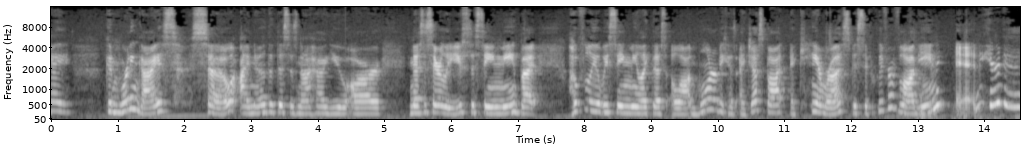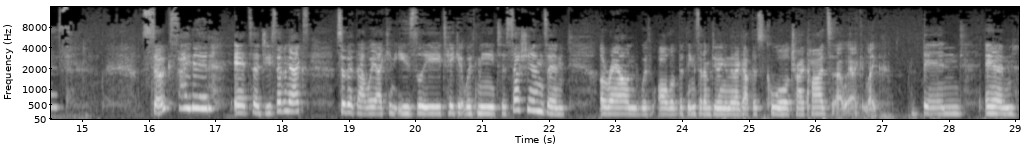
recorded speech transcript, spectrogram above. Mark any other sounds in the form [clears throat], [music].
Okay, good morning guys. So I know that this is not how you are necessarily used to seeing me, but hopefully you'll be seeing me like this a lot more because I just bought a camera specifically for vlogging and here it is. So excited. It's a G7X so that that way I can easily take it with me to sessions and around with all of the things that I'm doing and then I got this cool tripod so that way I can like bend and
